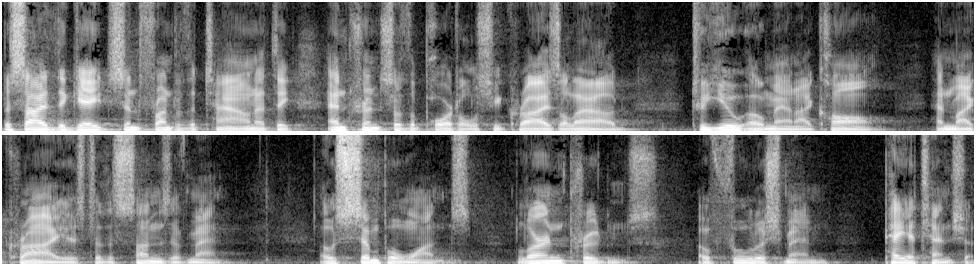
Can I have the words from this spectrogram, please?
beside the gates in front of the town, at the entrance of the portal she cries aloud. To you, O men, I call, and my cry is to the sons of men. O simple ones, learn prudence. O foolish men, pay attention.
